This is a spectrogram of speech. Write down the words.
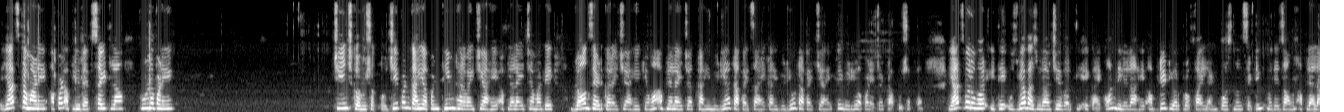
याचप्रमाणे आपण आपली वेबसाईटला पूर्णपणे चेंज करू शकतो. जे पण काही आपण थीम ठरवायची आहे आपल्याला याच्यामध्ये ब्लॉग्स ॲड करायचे आहे किंवा आपल्याला याच्यात काही मीडिया टाकायचा आहे काही व्हिडिओ टाकायचे आहे ते व्हिडिओ आपण याच्यात टाकू शकता. याचबरोबर इथे उजव्या बाजूला जे वरती एक आयकॉन दिलेला आहे update your profile and personal सेटिंगमध्ये जाऊन आपल्याला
